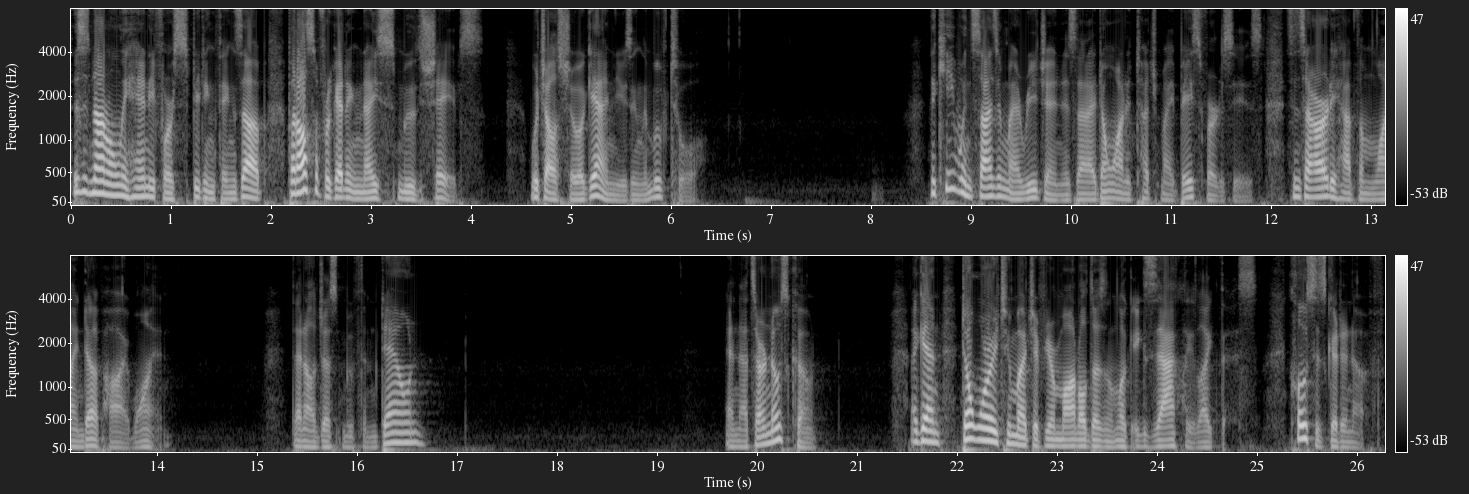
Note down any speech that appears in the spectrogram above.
This is not only handy for speeding things up, but also for getting nice smooth shapes, which I'll show again using the Move tool. The key when sizing my region is that I don't want to touch my base vertices, since I already have them lined up how I want. Then I'll just move them down, and that's our nose cone. Again, don't worry too much if your model doesn't look exactly like this. Close is good enough.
